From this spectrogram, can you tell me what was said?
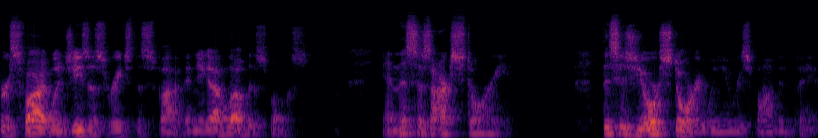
Verse 5 when Jesus reached the spot, and you got to love this, folks. And this is our story. This is your story when you respond in faith.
